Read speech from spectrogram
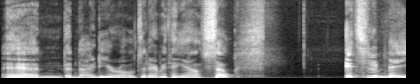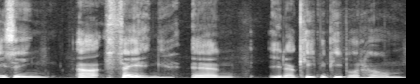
and the 90 year olds and everything else. So it's an amazing uh, thing. And, you know, keeping people at home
